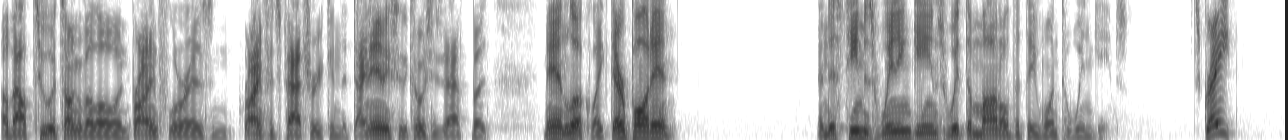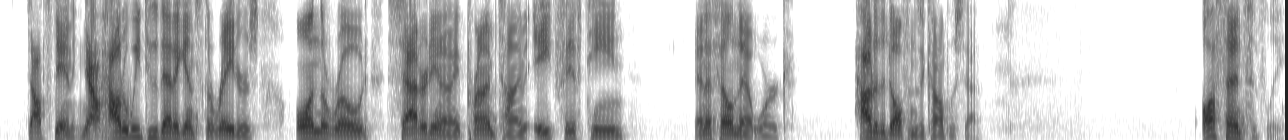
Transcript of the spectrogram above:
about Tua Tagovailoa and Brian Flores and Ryan Fitzpatrick and the dynamics of the coaching staff. But man, look, like they're bought in. And this team is winning games with the model that they want to win games. It's great. It's outstanding. Now, how do we do that against the Raiders on the road Saturday night, prime time, 8:15, NFL Network? How do the Dolphins accomplish that? Offensively,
